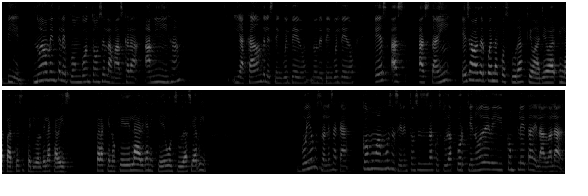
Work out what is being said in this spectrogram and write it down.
Bien, nuevamente le pongo entonces la máscara a mi hija y acá donde les tengo el dedo, donde tengo el dedo, es hasta, ahí, esa va a ser pues la costura que va a llevar en la parte superior de la cabeza, para que no quede larga ni quede bolsuda hacia arriba. Voy a mostrarles acá cómo vamos a hacer entonces esa costura, porque no debe ir completa de lado a lado.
